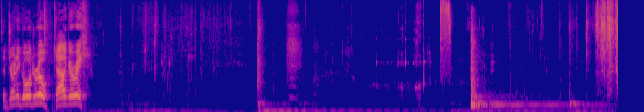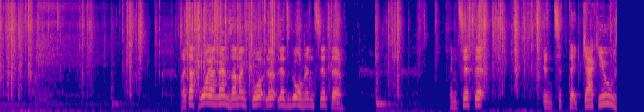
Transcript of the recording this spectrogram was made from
C'est Johnny Gaudreau, Calgary. On est à 3 Young Guns, il en manque 3. Là, let's go, on veut une petite. Euh, une petite. Euh, une petite Jack Hughes,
